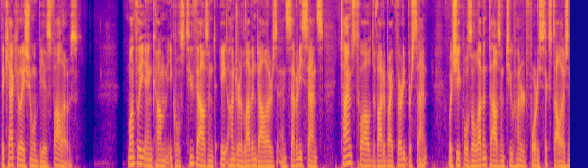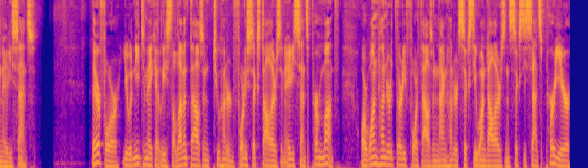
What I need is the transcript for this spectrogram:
the calculation will be as follows. Monthly income equals $2,811.70 times 12 divided by 30%, which equals $11,246.80. Therefore, you would need to make at least $11,246.80 per month, or $134,961.60 per year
